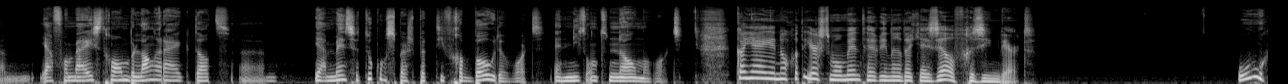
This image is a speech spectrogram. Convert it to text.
um, ja, voor mij is het gewoon belangrijk dat um, ja, mensen toekomstperspectief geboden wordt en niet ontnomen wordt. Kan jij je nog het eerste moment herinneren dat jij zelf gezien werd? Oeh,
